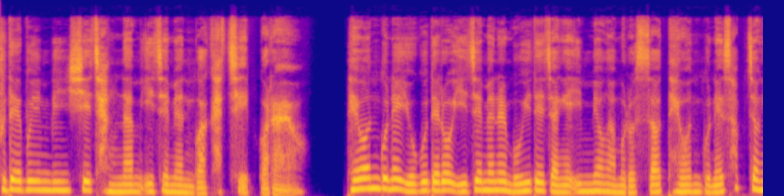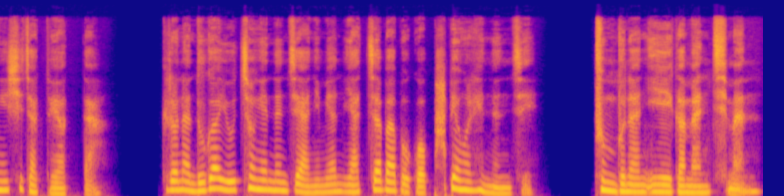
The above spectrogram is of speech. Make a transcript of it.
부대부인 민 씨 장남 이재면과 같이 입궐하여 대원군의 요구대로 이재면을 무의대장에 임명함으로써 대원군의 섭정이 시작되었다. 그러나 누가 요청했는지 아니면 얕잡아보고 파병을 했는지 분분한 이해가 많지만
